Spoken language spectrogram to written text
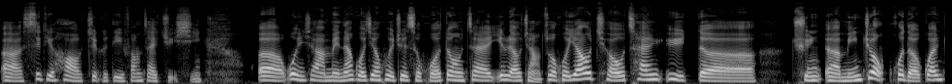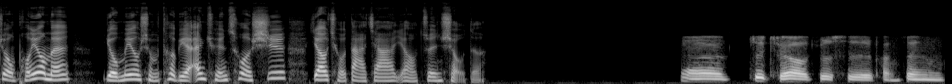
呃 City Hall 这个地方在举行。呃，问一下美南国健会这次活动在医疗讲座会要求参与的群呃民众或者观众朋友们有没有什么特别安全措施要求大家要遵守的？呃，最主要就是反正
